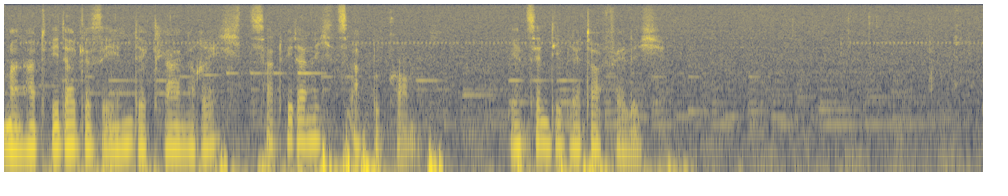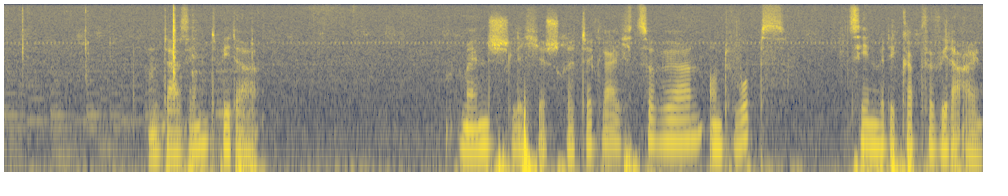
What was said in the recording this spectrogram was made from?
Man hat wieder gesehen, der Kleine rechts hat wieder nichts abbekommen. Jetzt sind die Blätter fällig. Und da sind wieder menschliche Schritte gleich zu hören und wups, ziehen wir die Köpfe wieder ein.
